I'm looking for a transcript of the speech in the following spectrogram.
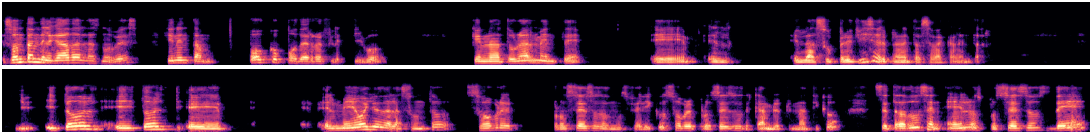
Son tan delgadas las nubes, tienen tan poco poder reflectivo, que naturalmente eh, la superficie del planeta se va a calentar. Y, todo, el, todo eh, el meollo del asunto sobre procesos atmosféricos, sobre procesos de cambio climático, se traducen en los procesos de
